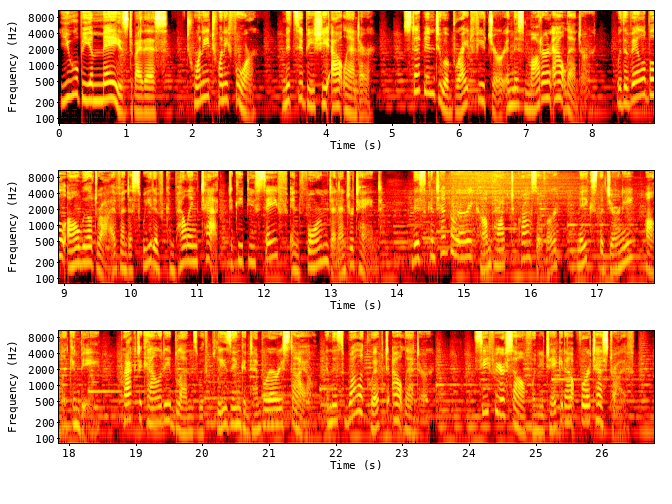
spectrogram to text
You will be amazed by this 2024 Mitsubishi Outlander. Step into a bright future in this modern Outlander with available all-wheel drive and a suite of compelling tech to keep you safe, informed, and entertained. This contemporary compact crossover makes the journey all it can be. Practicality blends with pleasing contemporary style in this well-equipped Outlander. See for yourself when you take it out for a test drive.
